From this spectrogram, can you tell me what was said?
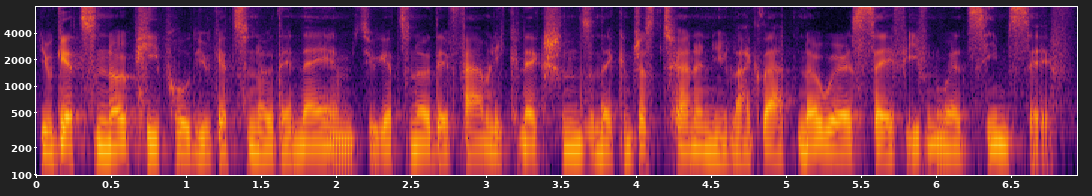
You get to know people, you get to know their names, you get to know their family connections, and they can just turn on you like that. Nowhere is safe, even where it seems safe.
